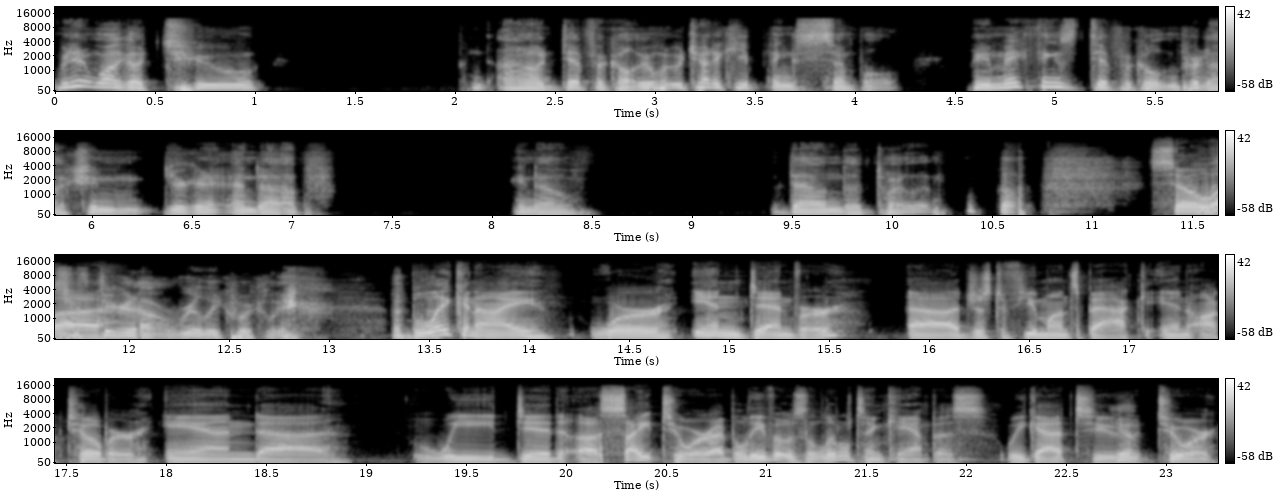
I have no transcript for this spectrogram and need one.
we didn't want to go too I don't know difficult. We, we try to keep things simple. When you make things difficult in production, you're going to end up, you know, down the toilet. So uh, you figure it out really quickly. Blake and I were in Denver uh, just a few months back in October, and uh, we did a site tour. I believe it was the Littleton campus. We got to Yep. tour.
